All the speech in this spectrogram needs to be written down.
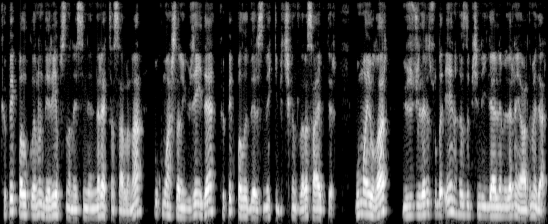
Köpek balıklarının deri yapısından esinlenilerek tasarlanan bu kumaşların yüzeyi de köpek balığı derisindeki gibi çıkıntılara sahiptir. Bu mayolar yüzücülerin suda en hızlı biçimde ilerlemelerine yardım eder.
